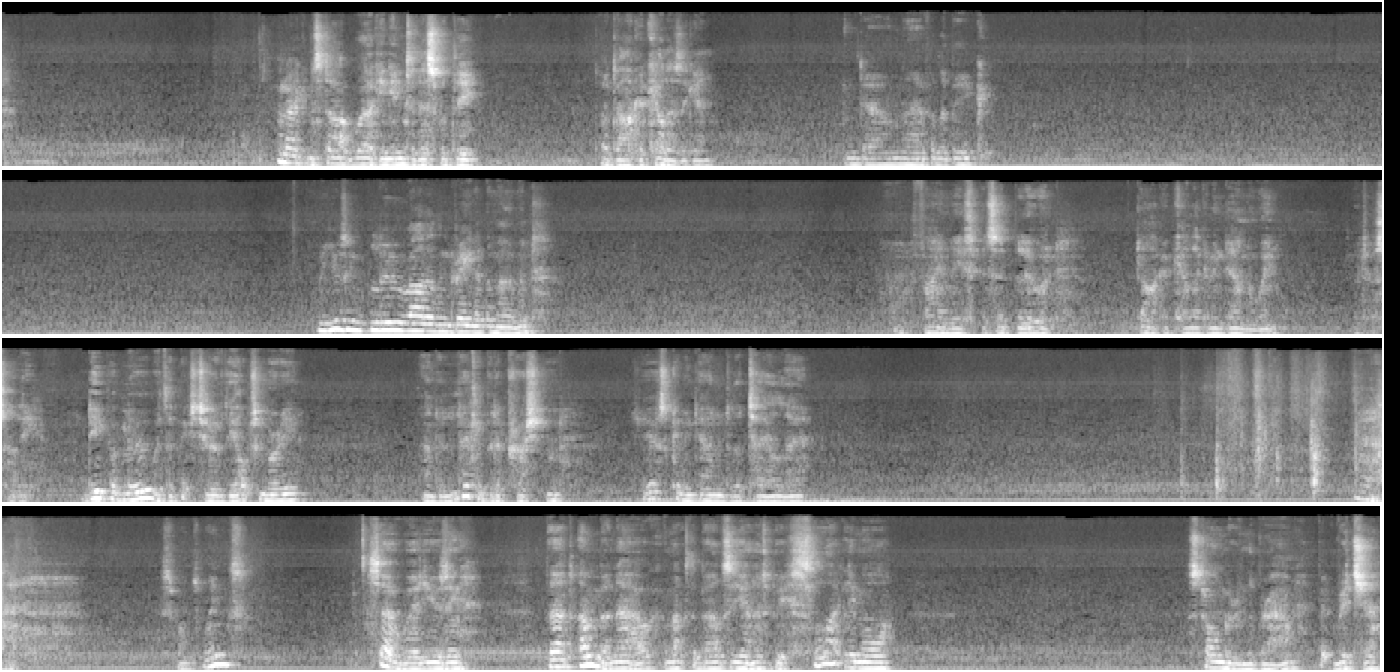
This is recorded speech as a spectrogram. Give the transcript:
and I can start working into this with the, the darker colours again. And down there for the beak. We're using blue rather than green at the moment. Find these bits of blue and darker colour coming down the wing. Go to a slightly deeper blue with a mixture of the ultramarine and a little bit of Prussian just coming down into the tail there. This one's wings. So we're using that umber now, amongst the sienna, to be slightly more stronger in the brown, a bit richer.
